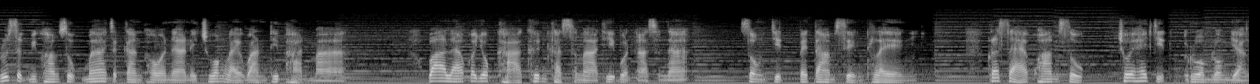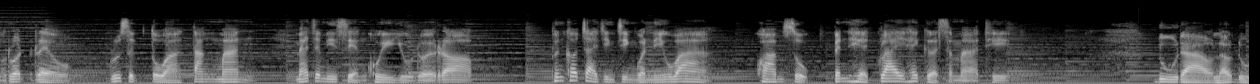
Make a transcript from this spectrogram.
รู้สึกมีความสุขมากจากการภาวนาในช่วงหลายวันที่ผ่านมา ว่าแล้วก็ยกขาขึ้นขัดสมาธิบนอาสนะ ส่งจิตไปตามเสียงเพลง กระแสความสุขช่วยให้จิตรวมลงอย่างรวดเร็ว รู้สึกตัวตั้งมั่น แม้จะมีเสียงคุยอยู่โดยรอบ เพิ่งเข้าใจจริง ๆ วันนี้ว่า ความสุขเป็นเหตุใกล้ให้เกิดสมาธิ ดูดาวแล้วดู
